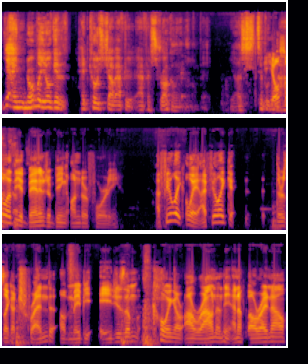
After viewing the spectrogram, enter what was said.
yeah, and normally you don't get a head coach job after after struggling a little bit. You know, He also how had the advantage of being under forty. I feel like wait, I feel like there's like a trend of maybe ageism going around in the NFL right now,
